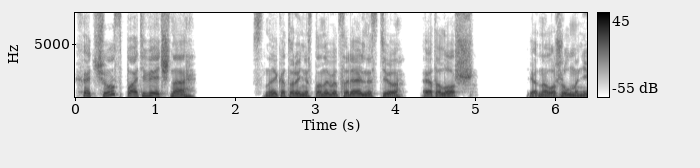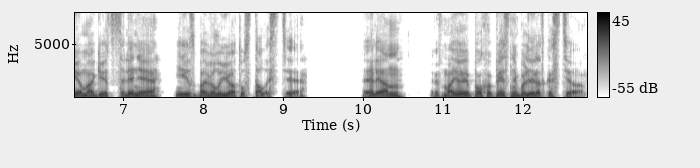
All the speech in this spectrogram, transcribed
Хочу спать вечно. Сны, которые не становятся реальностью, — это ложь. Я наложил на неё магию исцеления и избавил её от усталости. Элен, в мою эпоху песни были редкостью,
